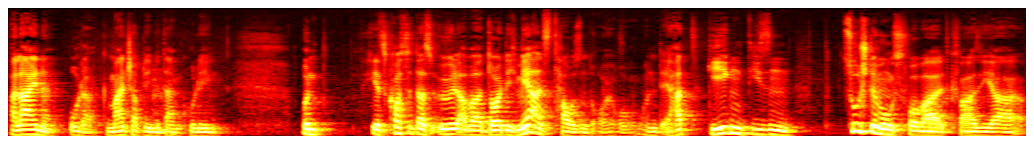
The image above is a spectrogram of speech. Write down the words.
alleine oder gemeinschaftlich mit deinem Kollegen. Und jetzt kostet das Öl aber deutlich mehr als 1000 Euro. Und er hat gegen diesen Zustimmungsvorbehalt quasi ja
